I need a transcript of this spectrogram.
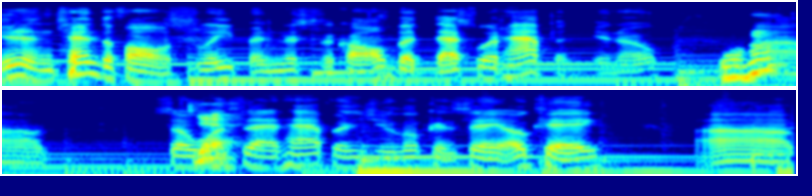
you didn't intend to fall asleep and miss the call, but that's what happened. You know. Mm-hmm. Uh, so yeah. once that happens, you look and say, okay, uh,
